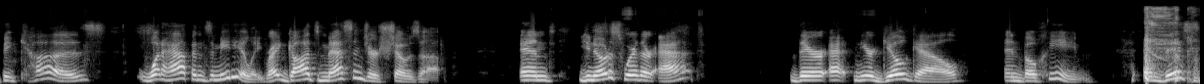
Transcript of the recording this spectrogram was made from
because what happens immediately, right? God's messenger shows up. And you notice where they're at? They're at near Gilgal and Bochim. And this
